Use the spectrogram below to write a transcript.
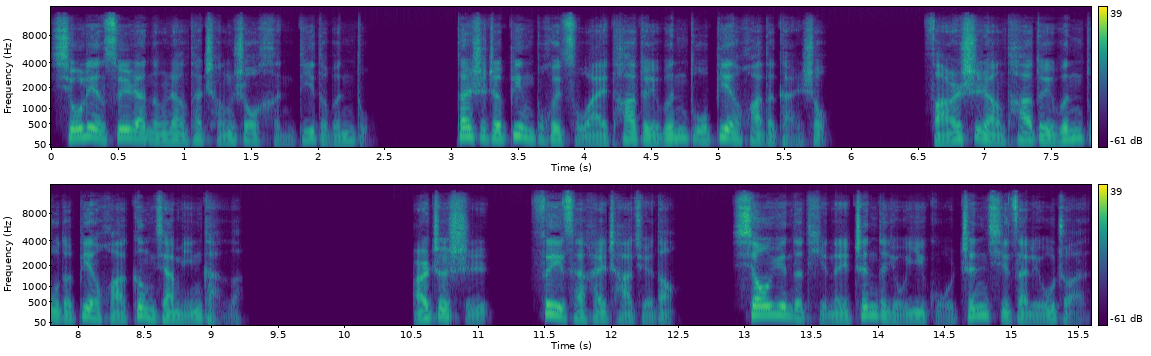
修炼虽然能让他承受很低的温度，但是这并不会阻碍他对温度变化的感受，反而是让他对温度的变化更加敏感了。而这时。废材还察觉到，萧韵的体内真的有一股真气在流转，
